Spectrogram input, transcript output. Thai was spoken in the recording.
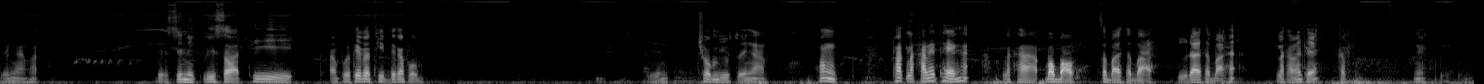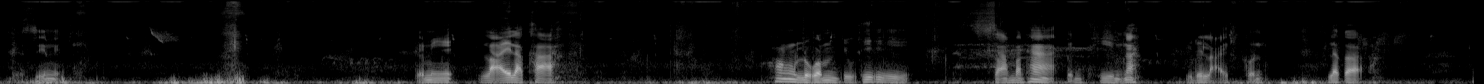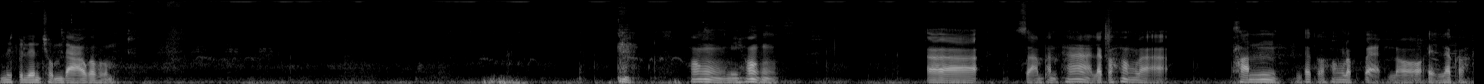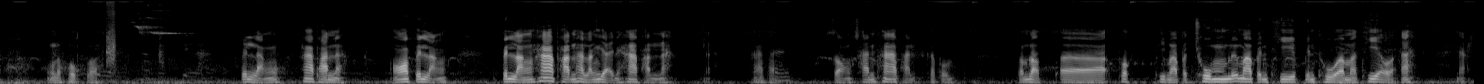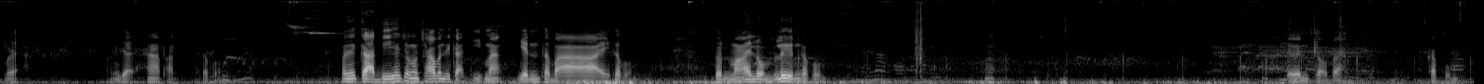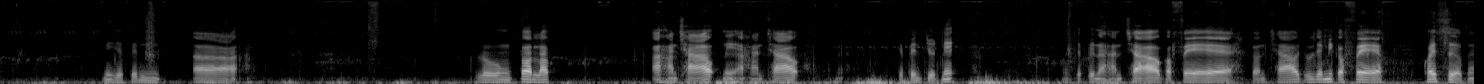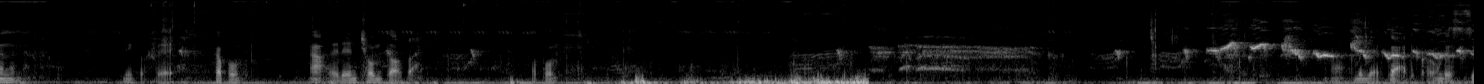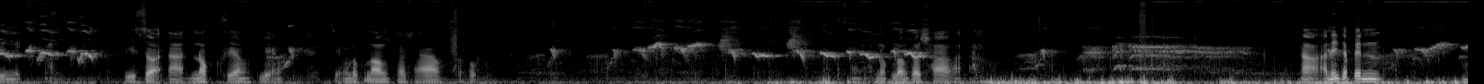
สวยงามฮะเดอะซินิกรีสอร์ทที่อำเภอเทพสถิตนะครับผมเห็นชมวิวสวยงาม ห้องพักราคาไม่แพงฮะ ราคาเบาๆ สบายๆ อยู่ได้สบายฮะ ราคาไม่แพงครับนี่เดอะซินิกจะมีหลายราคา ห้องรวมอยู่ที่สามพันห้าเป็นทีมนะ อยู่ได้หลายคน แล้วก็อันนี้เป็นเรือนชมดาวครับผม ห้องมีห้องอ่าสามพันห้าแล้วก็ห้องละพันแล้วก็ห้องละแปดร้อยแล้วก็ห้องละหกร้อยเป็นหลังห้าพันอะ อ๋อ เป็นหลัง เป็นหลังห้าพันหลังใหญ่เนี่ยห้าพันนะห้าพัน สองชั้นห้าพันครับผมสำหรับพวกที่มาประชุมหรือมาเป็นทีเป็นทัวร์มาเที่ยวนะนะเวลังใหญ่ห้าพันครับผมบรรยากาศดีให้ช่วงเช้าบรรยากาศดีมาก เย็นสบายครับผมต้นไม้ลมลื่นครับผม เดินต่อไป ครับผม นี่จะเป็นโรงต้อนรับอาหารเช้า นี่อาหารเช้า จะเป็นจุดนี้มันจะเป็นอาหารเช้ากาแฟ ตอนเช้าเราจะมีกาแฟค่อยเสิร์ฟนั่นน่ะมีกาแฟครับผมอ่าเดี๋ยวเดินชมต่อไป ครับผมอะบรรยากาศของเดอะซีนิกรีสอร์ทอะนกเสียงเสียงเสียงนกน้องเช้าๆครับผม นกร้องเช้าๆอ่าอันนี้จะเป็น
